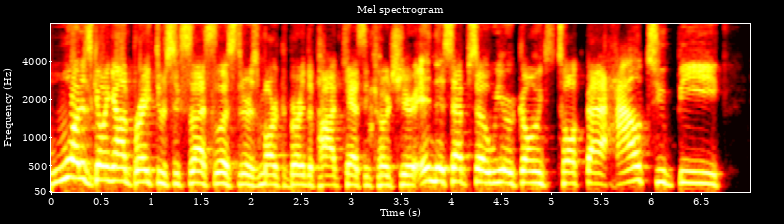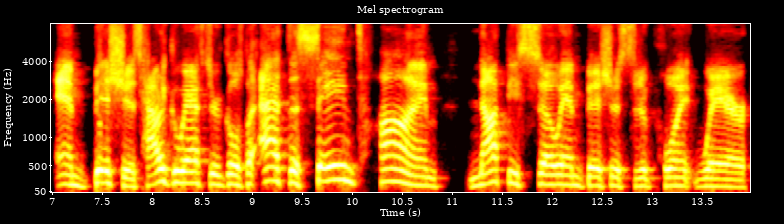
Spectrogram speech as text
What is going on, Breakthrough Success listeners? Mark Bird, the podcasting coach here. In this episode, we are going to talk about how to be ambitious, how to go after your goals, but at the same time, not be so ambitious to the point where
